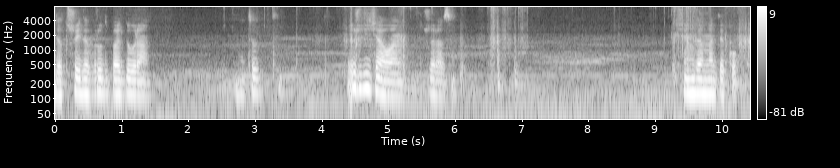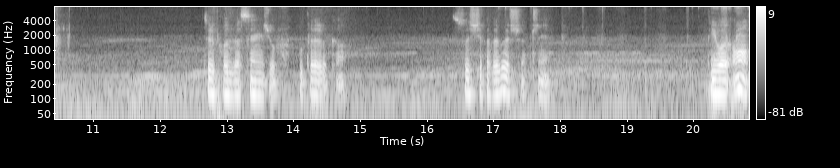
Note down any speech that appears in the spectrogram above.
Dotrzyj do wrót Baldura. No to, to, już widziałem dużo razy. Księga medyków. Tylko dla sędziów. Butelka. Coś ciekawego jeszcze, czy nie? Piła... O,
